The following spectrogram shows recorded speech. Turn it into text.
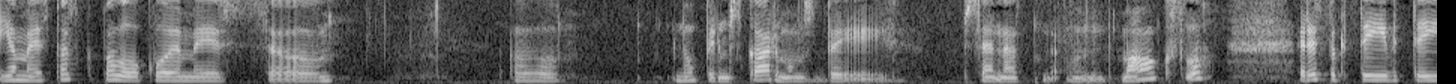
ja mēs palūkojamies, nu, pirms kara mums bija senatne un māksla. Respektīvi, tie,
